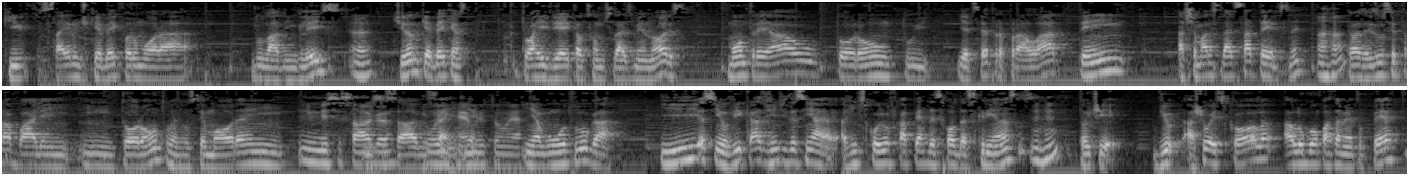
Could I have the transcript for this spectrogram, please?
que saíram de Quebec e foram morar do lado inglês. É. Tirando Quebec, as Trois-Rivières e tal, que são cidades menores, Montreal, Toronto e, e etc. para lá tem as chamadas cidades satélites, né? Aham. Então, às vezes você trabalha em, em Toronto, mas você mora em, Em Mississauga, Mississauga, ou em aí, né? Hamilton, é. em algum outro lugar. E, assim, eu vi casos de gente dizer assim, ah, a gente escolheu ficar perto da escola das crianças, Uhum. então a gente viu, achou a escola, alugou um apartamento perto,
